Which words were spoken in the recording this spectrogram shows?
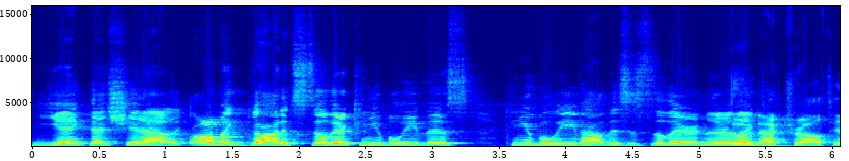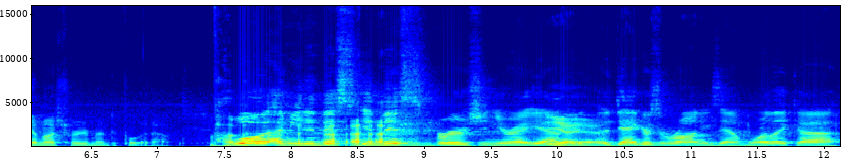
yank that shit out like oh my god it's still there can you believe this can you believe how this is still there and they're Though like in actuality, I'm not sure you're meant to pull it out. well, I mean, in this in this version, you're right. Yeah, Yeah, yeah. a dagger's a wrong example. More like a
